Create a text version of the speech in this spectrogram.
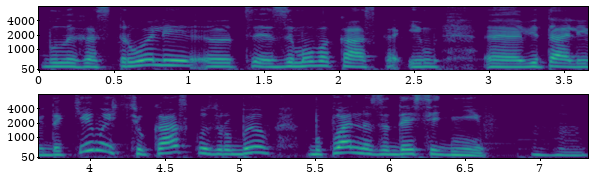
були гастролі. е, Це зимова казка. І е, Віталій Євдокимович цю казку зробив буквально за 10 днів. Мгм.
